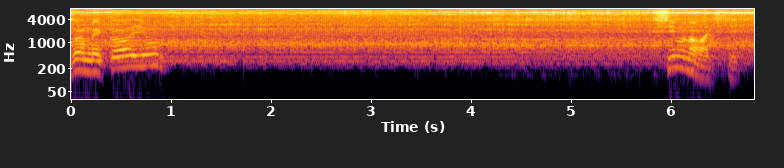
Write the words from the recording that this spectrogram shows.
Замикаю. チームの勝。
